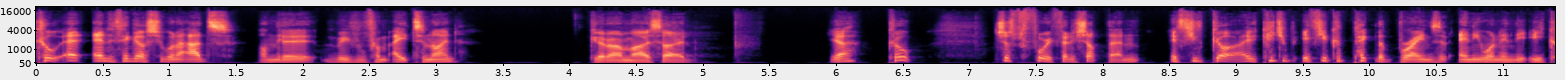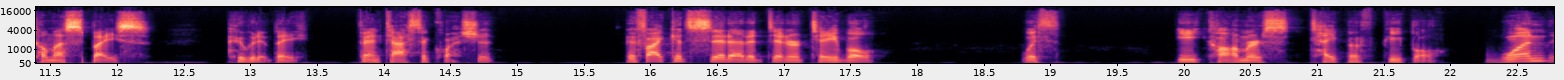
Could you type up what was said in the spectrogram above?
Cool. A- anything else you want to add on the moving from eight to nine? Good on my side. Yeah, cool. Just before we finish up, then, if you've got, could you, if you could pick the brains of anyone in the e-commerce space, who would it be? Fantastic question. If I could sit at a dinner table with e-commerce type of people, one,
